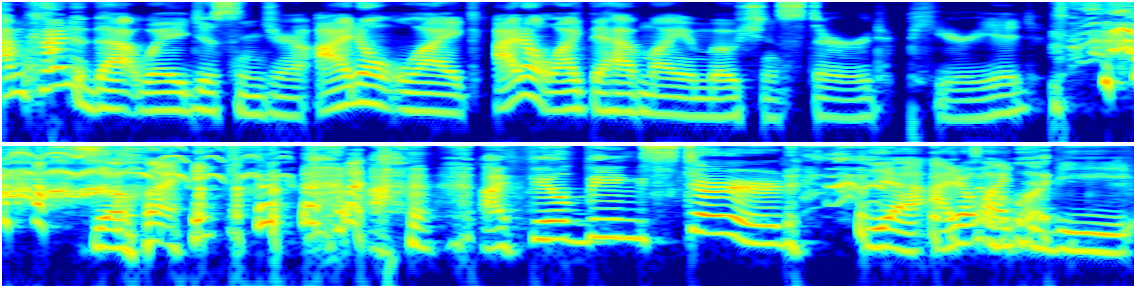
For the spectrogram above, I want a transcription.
I'm kind of that way just in general. I don't like. I don't like to have my emotions stirred. Period. so like, I, I feel being stirred. yeah, I don't Don't like to be.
